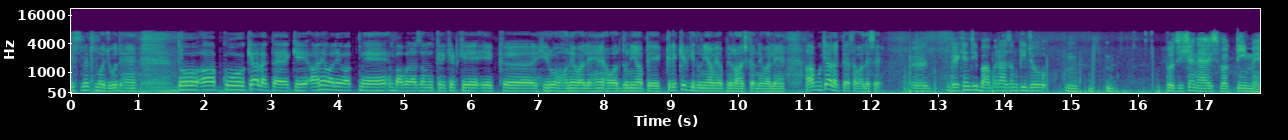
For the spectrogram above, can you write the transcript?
اسمتھ موجود ہیں۔ تو آپ کو کیا لگتا ہے کہ آنے والے وقت میں بابر اعظم کرکٹ کے ایک ہیرو ہونے والے ہیں اور دنیا پہ، کرکٹ کی دنیا میں اپنے رانچ کرنے والے ہیں ہیں۔ آپ کو کیا لگتا ہے اس حوالے سے؟ دیکھیں جی بابر اعظم کی جو پوزیشن ہے اس وقت ٹیم میں،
